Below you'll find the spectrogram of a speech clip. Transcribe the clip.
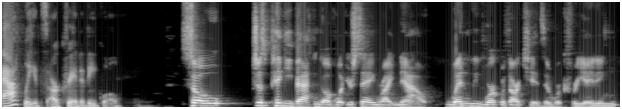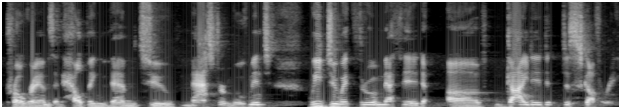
athletes are created equal. So, just piggybacking off what you're saying right now, when we work with our kids and we're creating programs and helping them to master movement, we do it through a method of guided discovery.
